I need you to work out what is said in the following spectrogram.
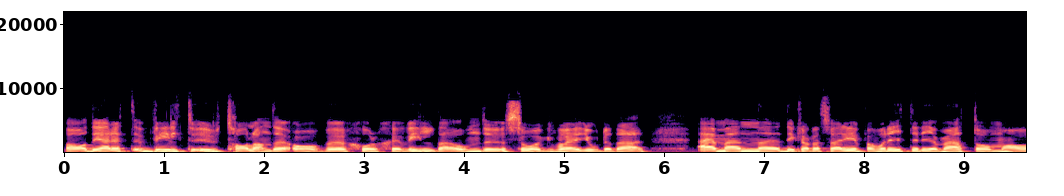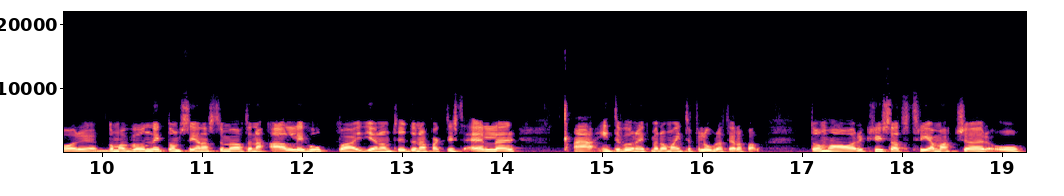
Ja, det är ett vilt uttalande av eh, Jorge Vilda om du såg vad jag gjorde där. Nej, men eh, det är klart att Sverige är favoriter i och med att de har, eh, de har vunnit de senaste mötena allihopa genom tiderna faktiskt. Eller, äh, inte vunnit, men de har inte förlorat i alla fall. De har kryssat tre matcher och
